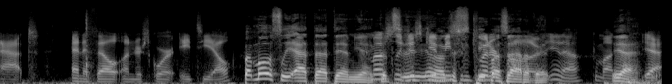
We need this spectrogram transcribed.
at NFL underscore ATL. But mostly at that damn yank. Mostly just give know, me just some keep Twitter us out of it. You know, come on. Yeah. yeah.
